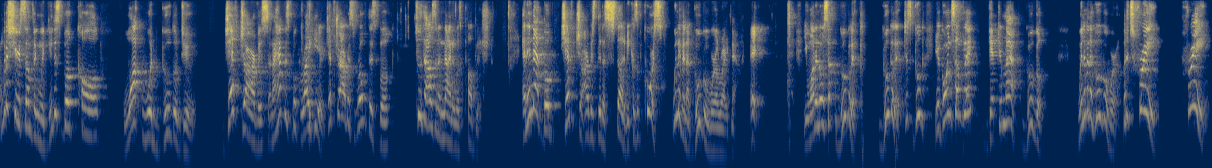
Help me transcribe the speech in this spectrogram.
I'm gonna share something with you. This book called What Would Google Do? Jeff Jarvis, and I have this book right here. Jeff Jarvis wrote this book, 2009 it was published. And in that book, Jeff Jarvis did a study because of course, we live in a Google world right now. Hey, you wanna know something? Google it. Google it. Just Google. You're going someplace, get your map, Google. We live in a Google world, but it's free, free.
